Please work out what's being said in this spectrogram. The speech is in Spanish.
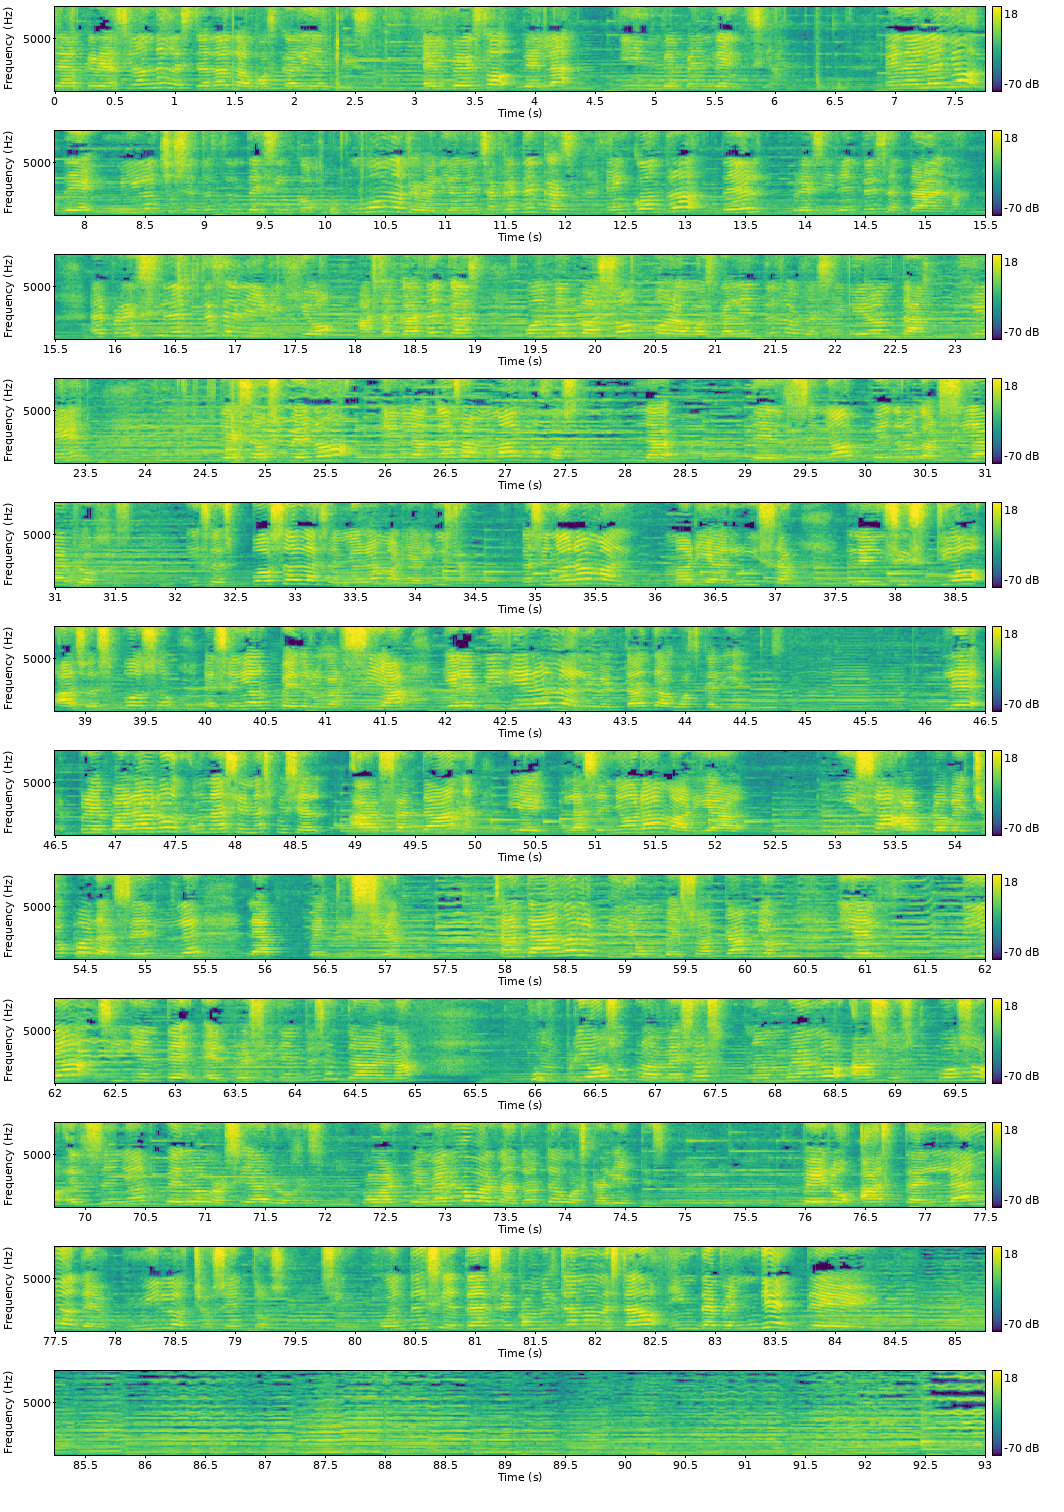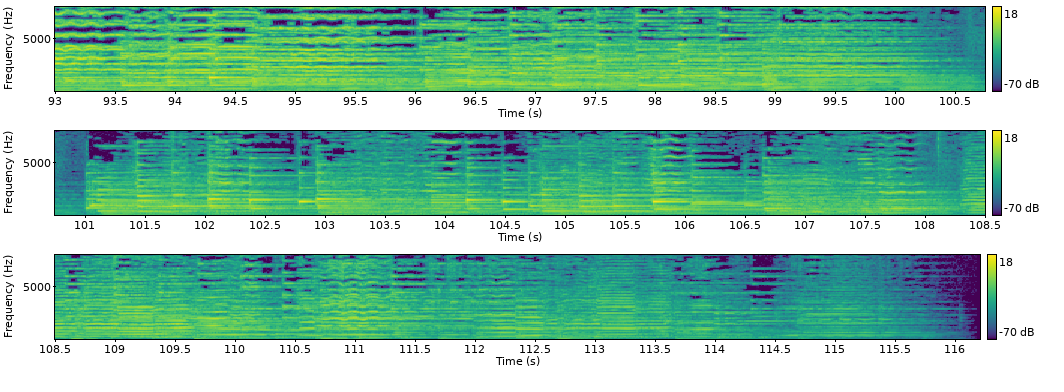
creación del estado de Aguascalientes, el verso de la independencia. En el año de 1835 hubo una rebelión en Zacatecas en contra del presidente Santa Ana. El presidente se dirigió a Zacatecas. Cuando pasó por Aguascalientes lo recibieron tan bien que se hospedó en la casa más lujosa, la del señor Pedro García Rojas, y su esposa la señora María Luisa. La señora María Luisa le insistió a su esposo, el señor Pedro García, que le pidiera la libertad de Aguascalientes. Le prepararon una cena especial a Santa Ana y la señora María Luisa aprovechó para hacerle la petición. A cambio y el día siguiente el presidente Santa Ana cumplió sus promesas nombrando a su esposo el señor Pedro García Rojas como el primer gobernador de Aguascalientes. Pero hasta el año de 1857 se convirtió en un estado independiente.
